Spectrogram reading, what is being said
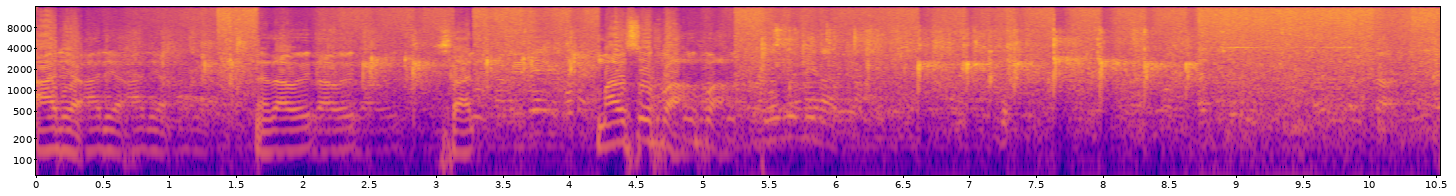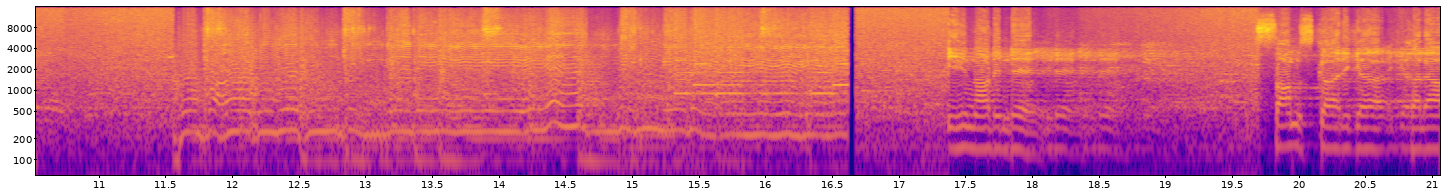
ആര്യ. നേതാവ്. മസൂഫ. മൗസൂഫ ഈ നാടിന്റെ സാംസ്കാരിക കലാ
